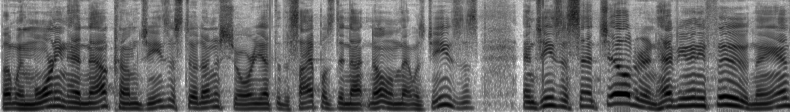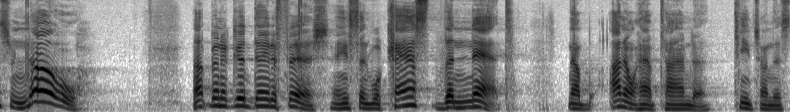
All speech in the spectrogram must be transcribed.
But when morning had now come, Jesus stood on the shore, yet the disciples did not know him that was Jesus. And Jesus said, Children, have you any food? And they answered, No. Not been a good day to fish. And he said, Well, cast the net. Now, I don't have time to teach on this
